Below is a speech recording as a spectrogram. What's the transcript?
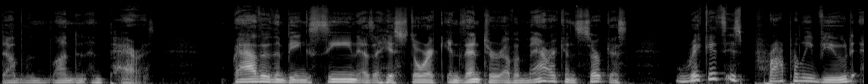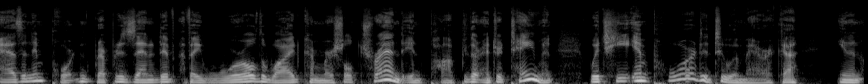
Dublin, London, and Paris. Rather than being seen as a historic inventor of American circus, Ricketts is properly viewed as an important representative of a worldwide commercial trend in popular entertainment, which he imported to America in an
